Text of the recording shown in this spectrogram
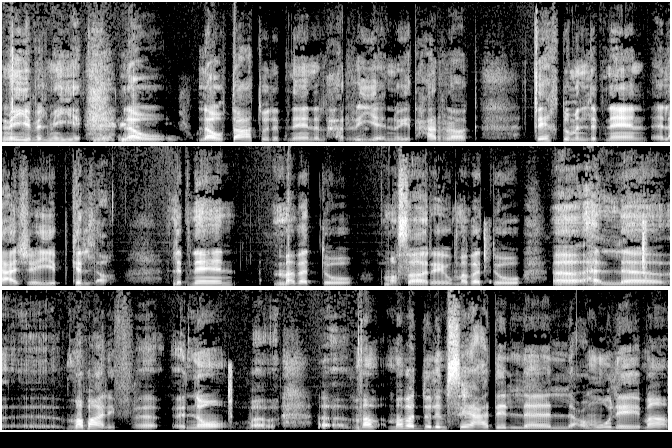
مية بالمية. لو لو تعطوا لبنان الحرية إنه يتحرك تاخدوا من لبنان العجايب كلها. لبنان ما بده مصاري وما بده آه، هال آه، ما بعرف آه، إنه ما ما بده المساعدة العمولة. ما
